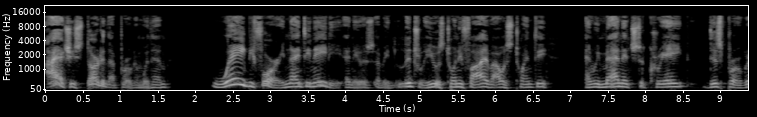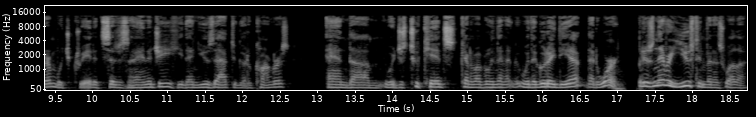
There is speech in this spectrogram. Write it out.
I actually started that program with him way before in 1980. And he was, I mean, literally, he was 25, I was 20. And we managed to create this program, which created Citizen Energy. He then used that to go to Congress. And um, we're just two kids kind of up with, with a good idea that worked. But it was never used in Venezuela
